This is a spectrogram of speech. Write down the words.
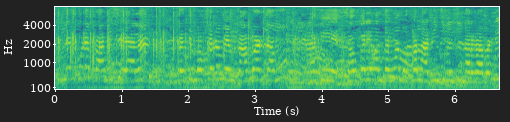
పిల్లలు కూడా ప్రామిస్ చేయాలా? ప్రతి మొక్కను మేము కాపాడుతాము. మాకు సౌకర్యవంతంగా మొక్కలు నాటించి వెళ్తున్నారు కాబట్టి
